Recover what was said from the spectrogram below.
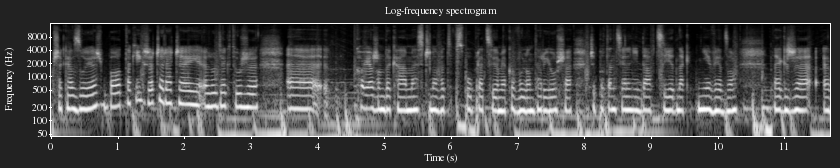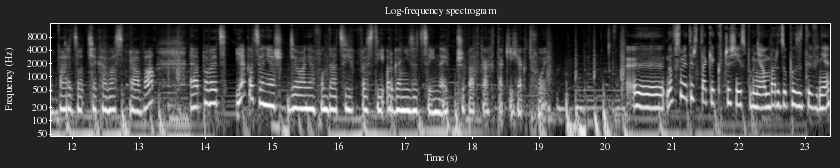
przekazujesz, bo takich rzeczy raczej ludzie, którzy e, kojarzą DKMS, czy nawet współpracują jako wolontariusze, czy potencjalni dawcy, jednak nie wiedzą. Także e, bardzo ciekawa sprawa. E, powiedz, jak oceniasz działania fundacji w kwestii organizacyjnej w przypadkach takich jak Twój? Yy, no w sumie też tak jak wcześniej wspomniałam, bardzo pozytywnie.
